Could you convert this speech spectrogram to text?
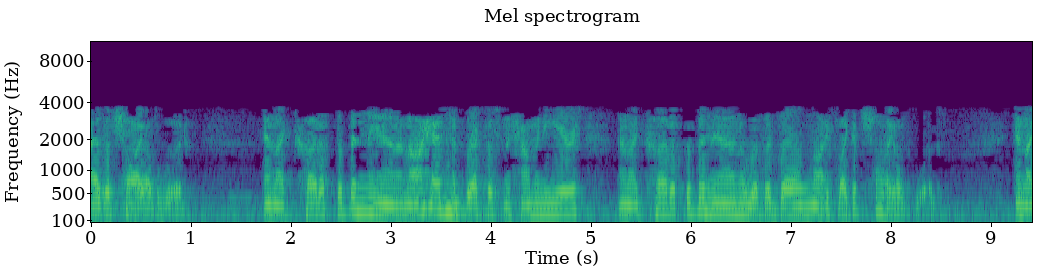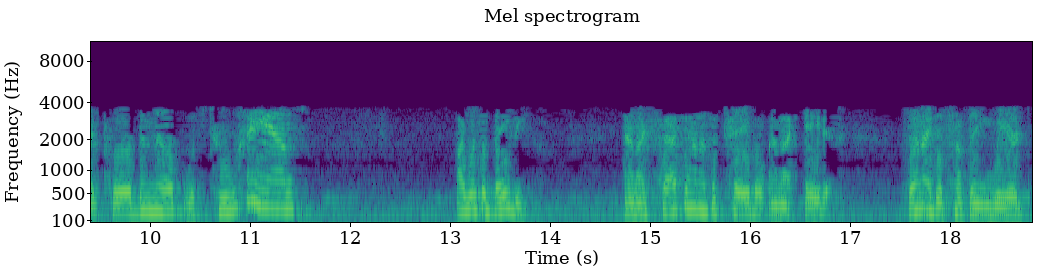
as a child would. And I cut up the banana, and I hadn't had breakfast in how many years? And I cut up the banana with a dull knife, like a child would. And I poured the milk with two hands. I was a baby. And I sat down at the table and I ate it. Then I did something weird,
